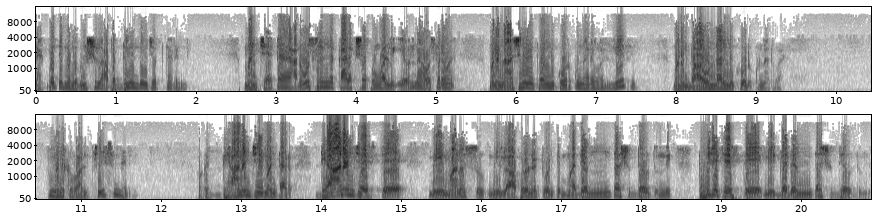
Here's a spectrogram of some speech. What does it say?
లేకపోతే మన ఋషులు అబద్ధం ఎందుకు చెప్తారండి? మన చేత అనవసరంగా కాలక్షేపం వాళ్ళు ఏమన్నా అవసరమా? మన నాశనం అయిపోవాలని కోరుకున్నారో వాళ్ళు? లేదు. మనం బాగుండాలని కోరుకున్నారు వాళ్ళు. మనకు వాళ్ళు చేసింది అది ఒక ధ్యానం చేయమంటారు. ధ్యానం చేస్తే మీ మనస్సు మీ లోపల ఉన్నటువంటి మదంతా శుద్ధి అవుతుంది పూజ చేస్తే మీ గదంతా శుద్ధి అవుతుంది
